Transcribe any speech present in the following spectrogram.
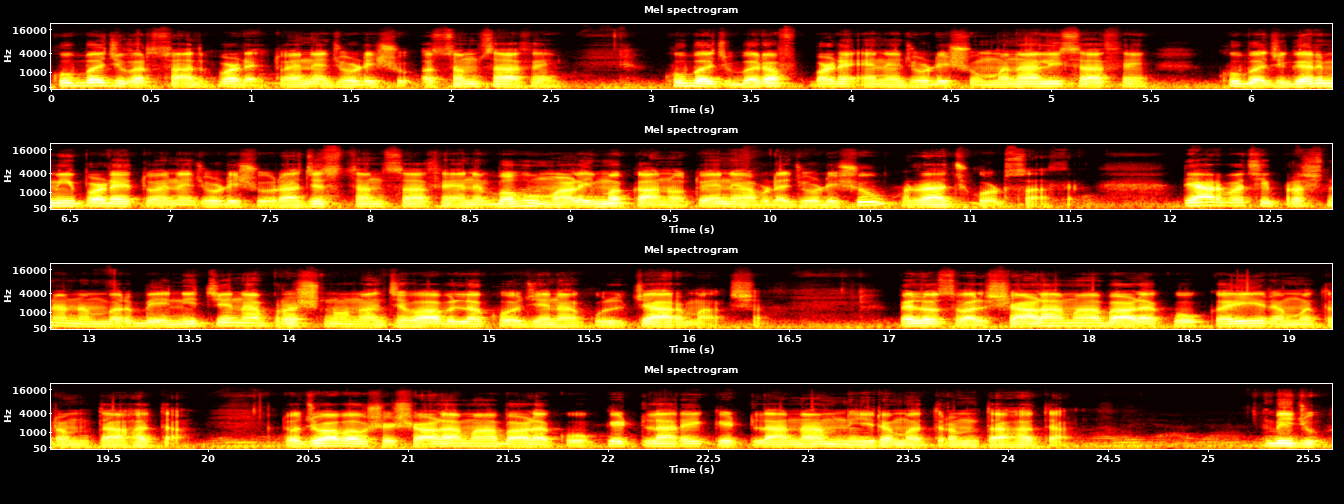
ખૂબ જ વરસાદ પડે તો એને જોડીશું અસમ સાથે. ખૂબ જ બરફ પડે એને જોડીશું મનાલી સાથે. ખૂબ જ ગરમી પડે તો એને જોડીશું રાજસ્થાન સાથે અને બહુમાળી મકાનો તો એને આપણે જોડીશું રાજકોટ સાથે. ત્યાર પછી પ્રશ્ન નંબર બે, નીચેના પ્રશ્નોના જવાબ લખો, જેના કુલ ચાર માર્ક છે. પહેલો સવાલ, શાળામાં બાળકો કઈ રમત રમતા હતા? તો જવાબ આવશે, શાળામાં બાળકો કેટલા રે કેટલા નામની રમત રમતા હતા? બીજું,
